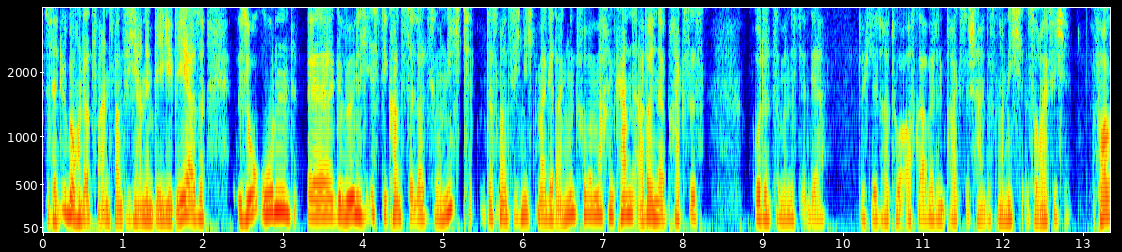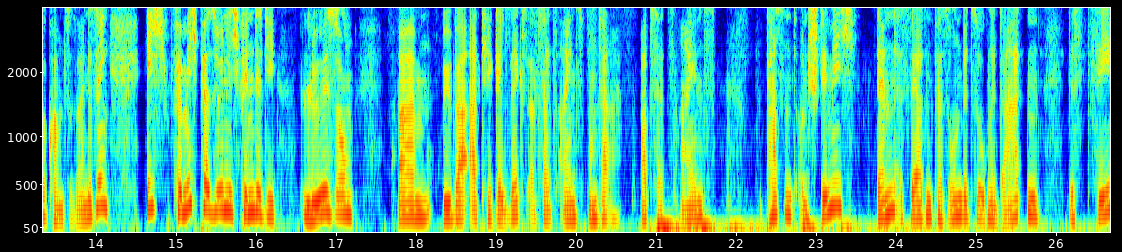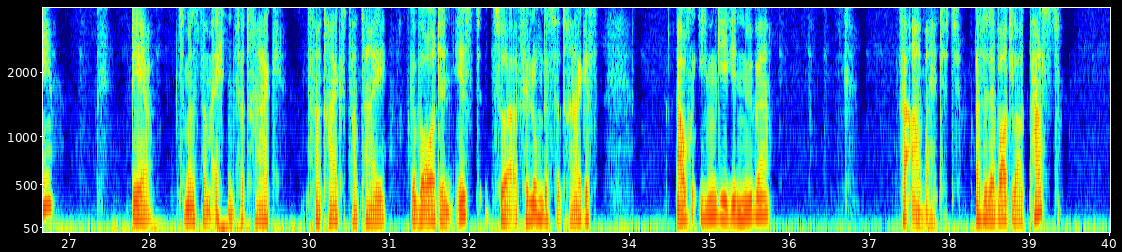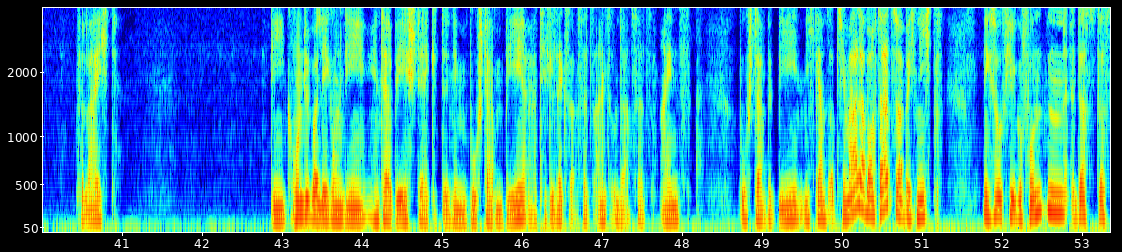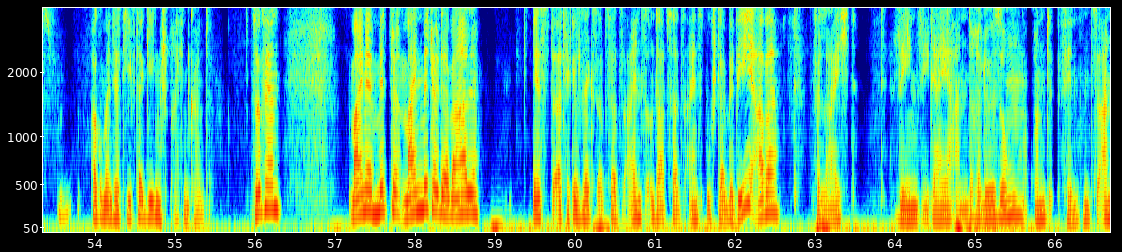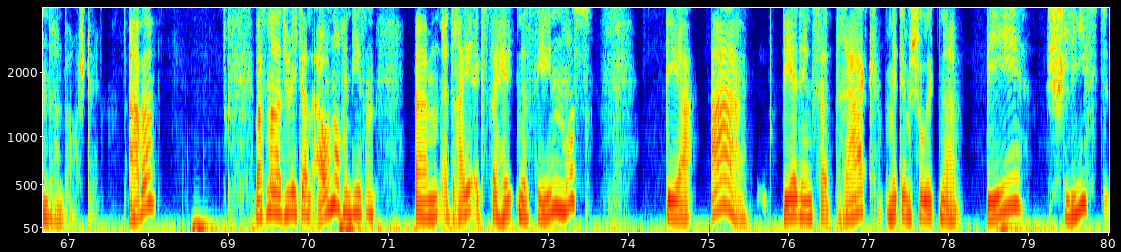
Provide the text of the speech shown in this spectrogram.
seit über 122 Jahren im BGB. Also so ungewöhnlich ist die Konstellation nicht, dass man sich nicht mal Gedanken drüber machen kann, aber in der Praxis oder zumindest in der durch Literatur aufgearbeiteten Praxis scheint es noch nicht so häufig vorgekommen zu sein. Deswegen, ich für mich persönlich finde die Lösung ähm, über Artikel 6 Absatz 1 unter Absatz 1 passend und stimmig, denn es werden personenbezogene Daten des C, der zumindest beim echten Vertrag Vertragspartei geworden ist, zur Erfüllung des Vertrages auch ihm gegenüber verarbeitet. Also der Wortlaut passt. Vielleicht die Grundüberlegung, die hinter B steckt, in dem Buchstaben B, Artikel 6 Absatz 1 unter Absatz 1, Buchstabe B, nicht ganz optimal, aber auch dazu habe ich nichts, nicht so viel gefunden, dass das argumentativ dagegen sprechen könnte. Insofern, meine Mittel, mein Mittel der Wahl ist Artikel 6 Absatz 1 unter Absatz 1 Buchstabe B, aber vielleicht sehen Sie da ja andere Lösungen und finden zu anderen Baustellen. Aber was man natürlich dann auch noch in diesem ähm, Dreiecksverhältnis sehen muss, der A, der den Vertrag mit dem Schuldner B schließt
